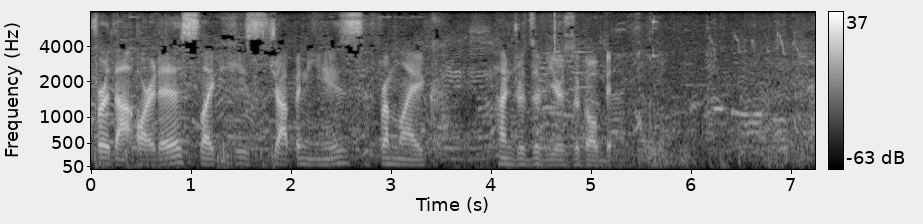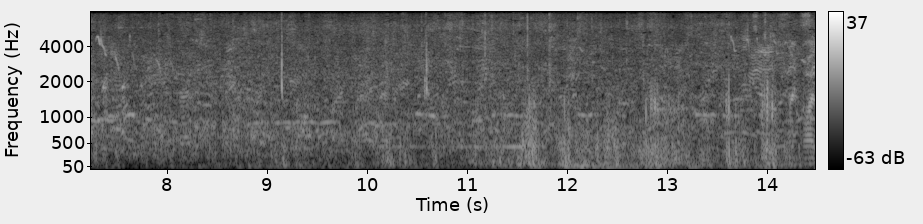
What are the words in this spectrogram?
for that artist, like he's Japanese from like hundreds of years ago. Oh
